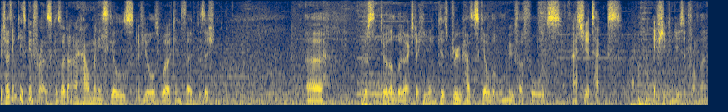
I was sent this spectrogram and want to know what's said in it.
which I think is good for us, because I don't know how many skills of yours work in third position. Uh, just do a little bit of extra healing, because Drew has a skill that will move her forwards as she attacks, if she can use it from there.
